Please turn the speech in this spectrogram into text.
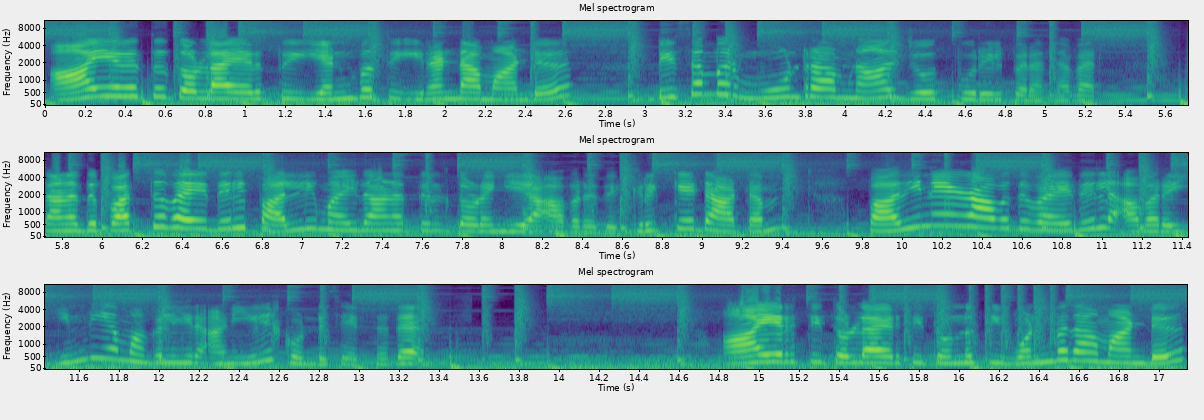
ஆயிரத்து தொள்ளாயிரத்து எண்பத்தி இரண்டாம் ஆண்டு டிசம்பர் மூன்றாம் நாள் ஜோத்பூரில் பிறந்தவர். தனது பத்து வயதில் பள்ளி மைதானத்தில் தொடங்கிய அவரது கிரிக்கெட் ஆட்டம் பதினேழாவது வயதில் அவரை இந்திய மகளிர் அணியில் கொண்டு சேர்த்தது. ஆயிரத்தி தொள்ளாயிரத்தி தொண்ணூத்தி ஒன்பதாம் ஆண்டு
